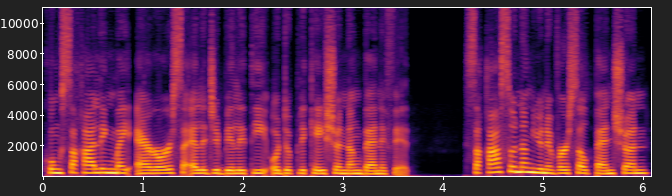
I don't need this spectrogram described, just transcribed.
kung sakaling may error sa eligibility o duplication ng benefit. Sa kaso ng universal pension,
